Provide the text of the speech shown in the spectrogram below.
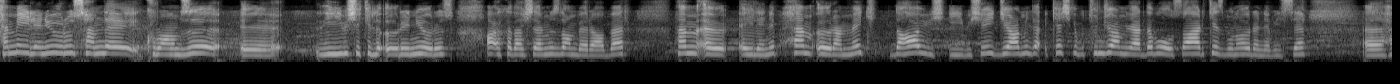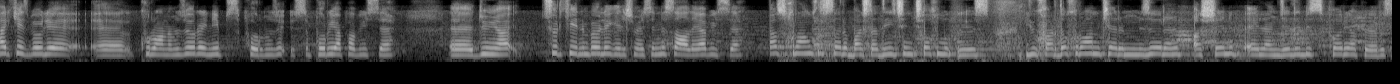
hem eğleniyoruz hem de Kur'an'ımızı e, iyi bir şekilde öğreniyoruz. Arkadaşlarımızla beraber hem e, eğlenip hem öğrenmek daha iyi bir şey. Camide keşke bütün camilerde bu olsa. Herkes bunu öğrenebilse. Ee, herkes böyle e, Kur'an'ımızı öğrenip sporumuzu sporu yapabilse. e, dünya Türkiye'nin böyle gelişmesini sağlayabilse. Yaz Kur'an kursları başladığı için çok mutluyuz. Yukarıda Kur'an-ı Kerim'imizi öğrenip aşağı inip eğlenceli bir spor yapıyoruz.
